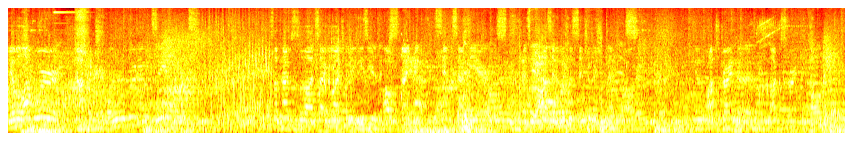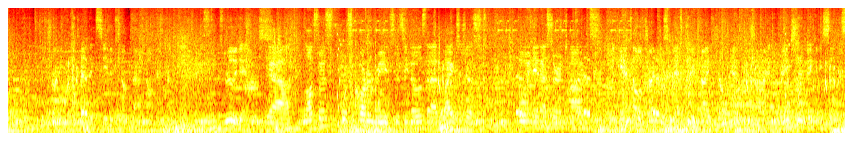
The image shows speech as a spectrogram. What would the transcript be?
You have a lot more, not control over it, I would say, but it's, sometimes it's a lot psychologically easier than just sniping Samus out of the air, as, as positive of a situation that is. And Lock's trying to, Lock's trying to call the, to try tendency to jump back on it. It's really dangerous. Yeah, Lock's going for some harder reads because he knows that Mike's just going in at certain times. You can't tell if Trike was an after he tried jump hand from Shine. The range didn't make any sense.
